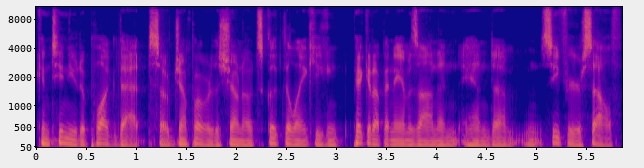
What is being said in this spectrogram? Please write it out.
continue to plug that. So jump over to the show notes, click the link. You can pick it up on Amazon and and um, see for yourself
